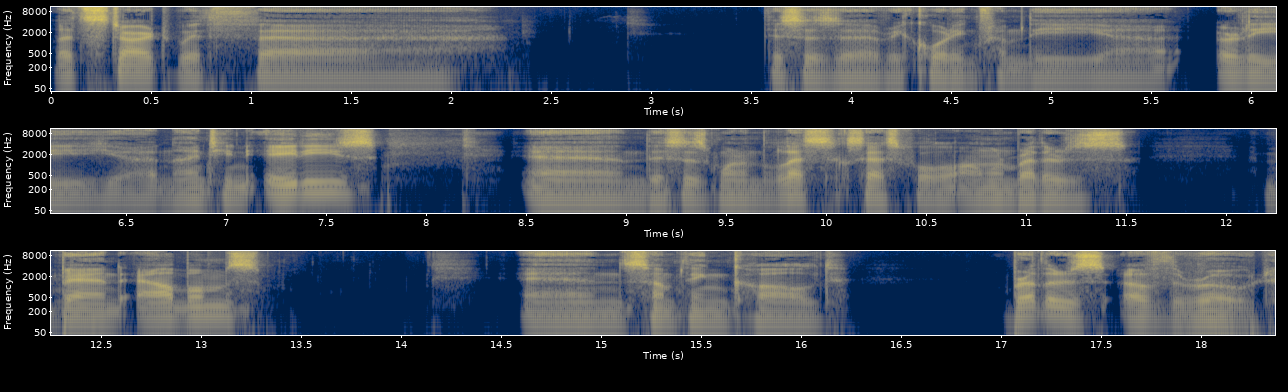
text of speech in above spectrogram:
Let's start with uh, this is a recording from the uh, early uh, 1980s, and this is one of the less successful Allman Brothers band albums, and something called Brothers of the Road.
